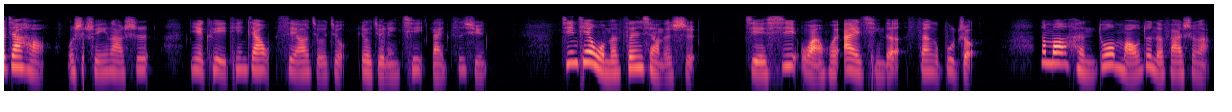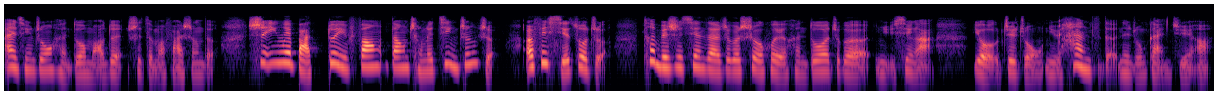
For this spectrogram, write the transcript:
大家好，我是水英老师，你也可以添加四幺九九六九零七来咨询。今天我们分享的是解析挽回爱情的三个步骤。那么很多矛盾的发生啊，爱情中很多矛盾是怎么发生的？是因为把对方当成了竞争者，而非协作者。特别是现在这个社会，很多这个女性啊，有这种女汉子的那种感觉啊，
